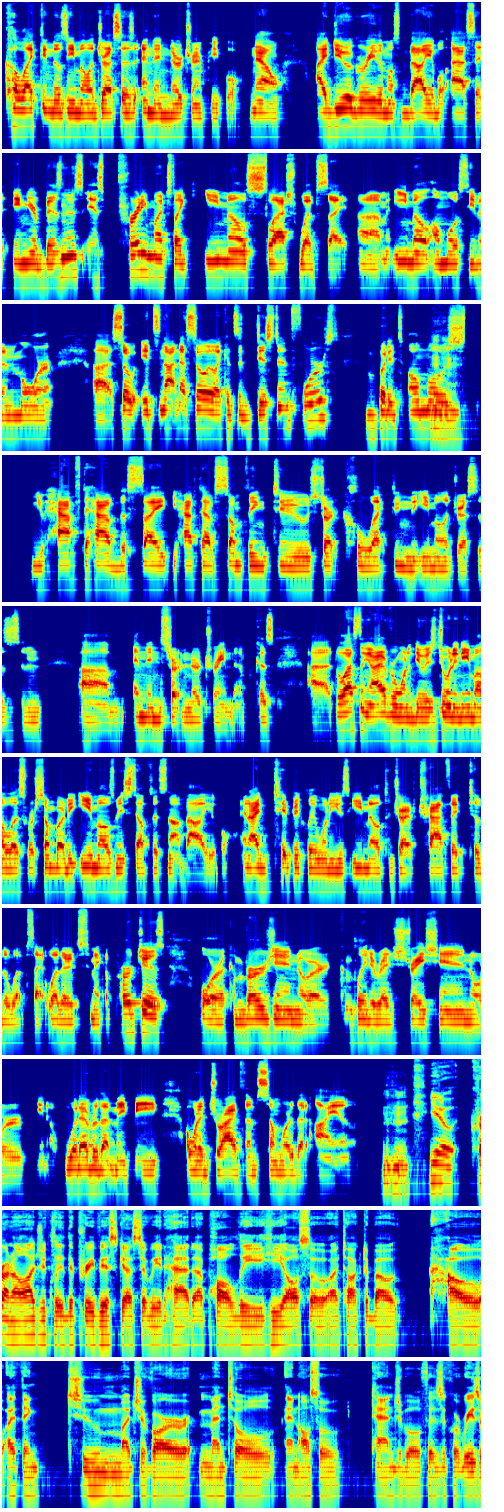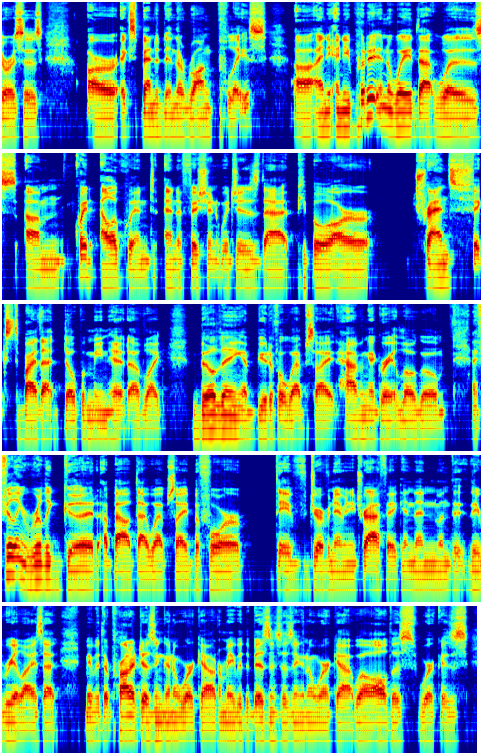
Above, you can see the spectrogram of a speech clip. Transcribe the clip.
collecting those email addresses and then nurturing people. Now, I do agree the most valuable asset in your business is pretty much like email slash website, um, email almost even more. Uh, so it's not necessarily like it's a distant force, but it's almost mm-hmm. you have to have the site, you have to have something to start collecting the email addresses and um, and then start nurturing them. Because uh, the last thing I ever want to do is join an email list where somebody emails me stuff that's not valuable. And I typically want to use email to drive traffic to the website, whether it's to make a purchase or a conversion or completed registration or you know whatever that may be. I want to drive them somewhere that I own. Mm-hmm. You know, chronologically, the previous guest that we had had, uh, Paul Lee, he also uh, talked about how I think too much of our mental and also tangible physical resources are expended in the wrong place. Uh, and, and he put it in a way that was um, quite eloquent and efficient, which is that people are transfixed by that dopamine hit of like building a beautiful website, having a great logo, and feeling really good about that website before they've driven any traffic and then when they, realize that maybe their product isn't going to work out or maybe the business isn't going to work out well all this work is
